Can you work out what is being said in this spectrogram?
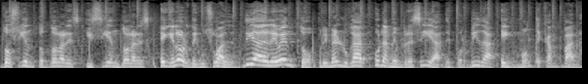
200 dólares y 100 dólares en el orden usual. Día del evento, primer lugar, una membresía de por vida en Monte Campana,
